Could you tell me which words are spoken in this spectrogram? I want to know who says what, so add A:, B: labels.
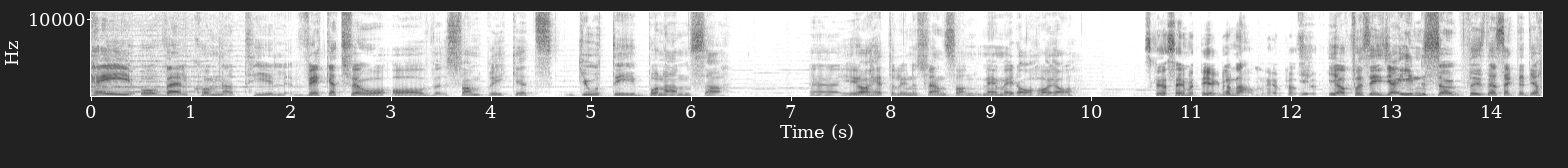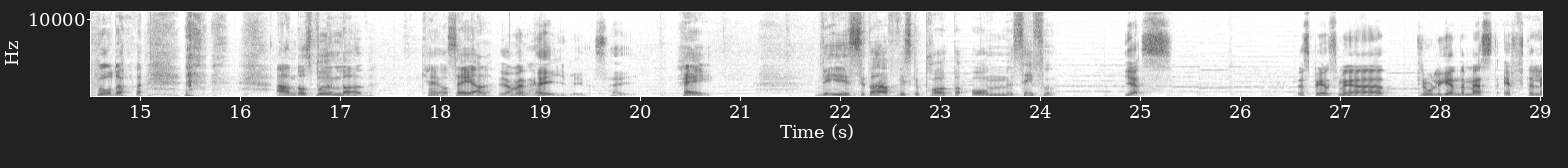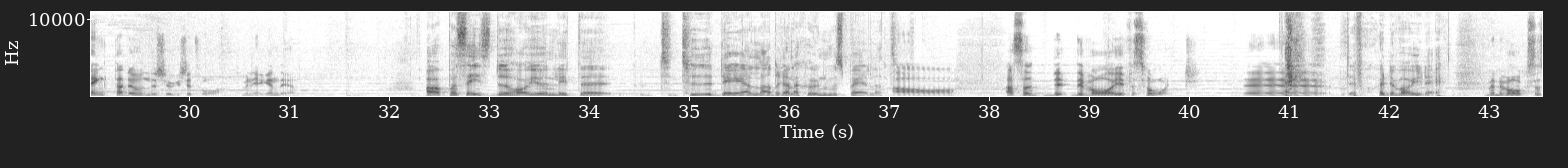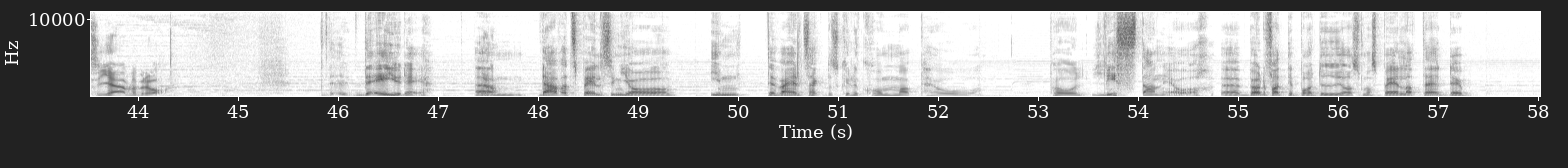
A: Hej och välkomna till vecka två av Svamprikets Goti-bonanza. Eh, Jag heter Linus Svensson, med mig idag har jag...
B: Ska jag säga mitt egna namn helt plötsligt?
A: Ja precis, jag insåg precis när jag sagt att jag borde... Anders Brunlöv, kan jag säga.
B: Ja men hej Linus, hej.
A: Hej! Vi sitter här för att vi ska prata om Sifu.
B: Yes. Det spel som är troligen det mest efterlängtade under 2022, för min egen del.
A: Ja precis, du har ju en lite tudelad relation med spelet.
B: Ja, alltså det, det var ju för svårt. Eh,
A: Det, var, det var ju det.
B: men det var också så jävla bra.
A: Det, det är ju det.
B: Ja.
A: Ehm, det här var ett spel som jag inte var helt säker på skulle komma på, på listan i år. Eh, både för att det är bara du och jag som har spelat det, det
